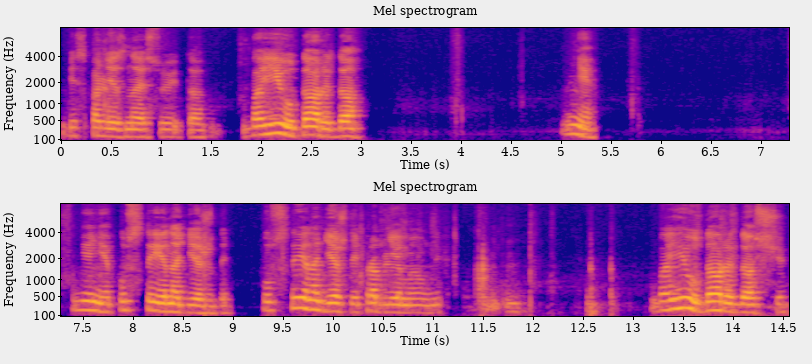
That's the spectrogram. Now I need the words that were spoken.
Бесполезная суета. Бои, удары, да. Не. Не-не, пустые надежды. Пустые надежды и проблемы у них. Бои, удары, дащи.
